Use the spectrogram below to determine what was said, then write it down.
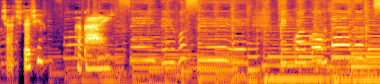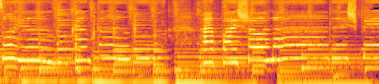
下期再见。Bye bye. Sem ter você, fico acordada, sonhando, cantando, apaixonada, esperando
